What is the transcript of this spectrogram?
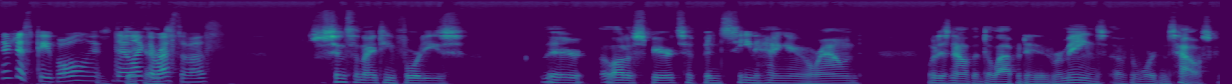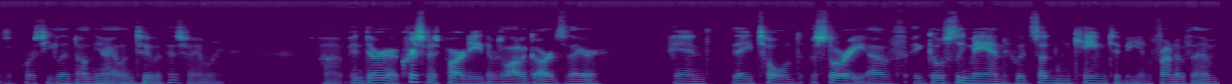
They're just people. They're like the rest of us. So since the 1940s, there a lot of spirits have been seen hanging around what is now the dilapidated remains of the warden's house, because of course he lived on the island too with his family. Um, and during a Christmas party, there was a lot of guards there, and they told a story of a ghostly man who had suddenly came to be in front of them.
